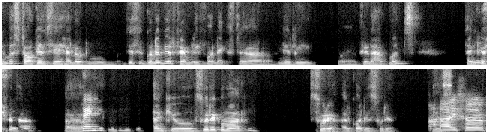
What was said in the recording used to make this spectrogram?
You must talk and say hello to. This is gonna be your family for next uh, nearly uh, three and a half months. Thank you, Yes, sir. Ashmita. Uh, thank you sir. thank you Thank you, Surya Kumar. Surya, I'll call you Surya. Yes. Hi, sir.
